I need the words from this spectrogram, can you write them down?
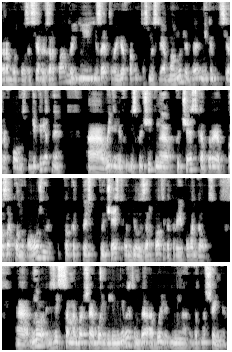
работала за серую зарплату, mm-hmm. и из-за этого ее в каком-то смысле обманули, да, не компенсировав полностью декретные, а выделив исключительно ту часть, которая по закону положена, только, то есть ту часть от белой зарплаты, которая ей полагалась. Но здесь самая большая боль, видимо, не в этом, да, а боль именно в отношениях.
